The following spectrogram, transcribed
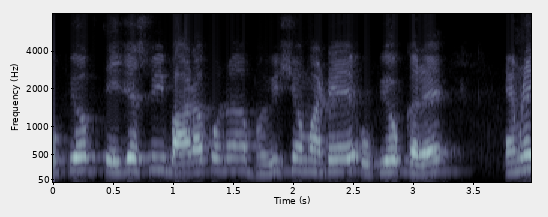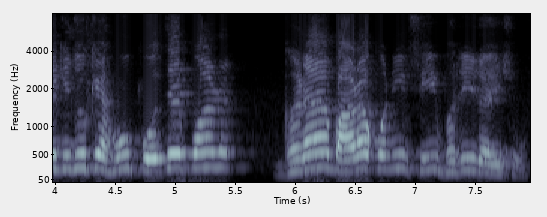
ઉપયોગ તેજસ્વી બાળકોના ભવિષ્ય માટે ઉપયોગ કરે. એમણે કીધું કે હું પોતે પણ ઘણા બાળકોની ફી ભરી રહી છું.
